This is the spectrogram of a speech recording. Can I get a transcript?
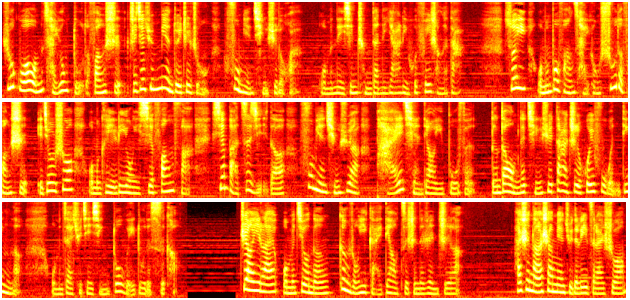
如果我们采用堵的方式，直接去面对这种负面情绪的话，我们内心承担的压力会非常的大。所以，我们不妨采用输的方式，也就是说，我们可以利用一些方法，先把自己的负面情绪啊排遣掉一部分。等到我们的情绪大致恢复稳定了，我们再去进行多维度的思考。这样一来，我们就能更容易改掉自身的认知了。还是拿上面举的例子来说。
